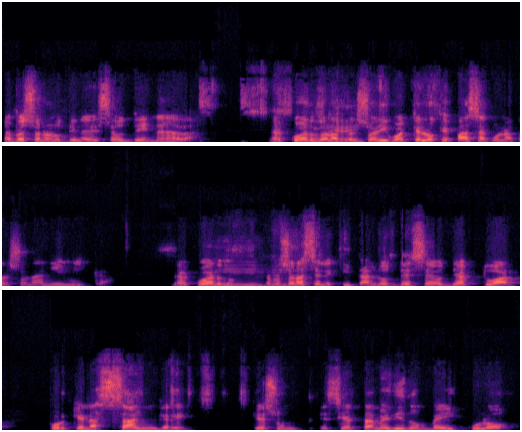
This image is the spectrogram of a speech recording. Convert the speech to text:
La persona no tiene deseos de nada. ¿De acuerdo? La persona, igual que lo que pasa con la persona anímica. ¿De acuerdo? La persona se le quitan los deseos de actuar porque la sangre que es un, en cierta medida un vehículo,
